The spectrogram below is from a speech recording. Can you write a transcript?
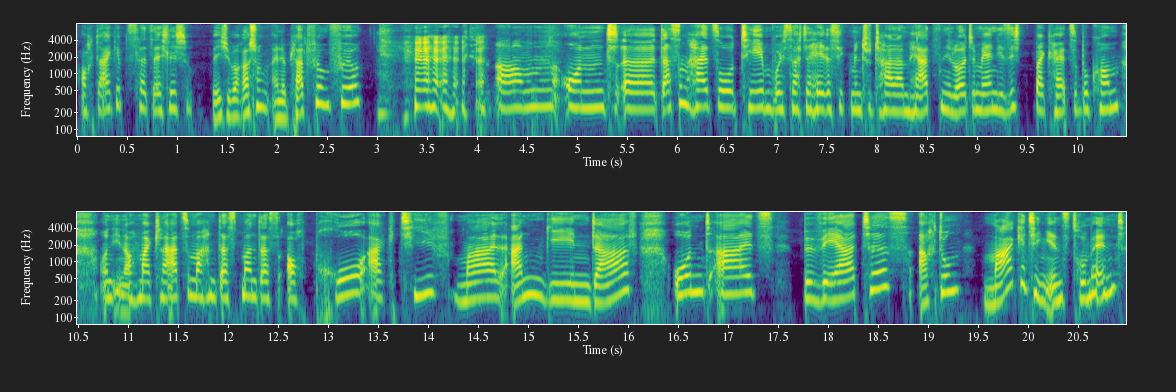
Auch da gibt es tatsächlich, welche Überraschung, eine Plattform für. ähm, und äh, das sind halt so Themen, wo ich sagte, hey, das liegt mir total am Herzen, die Leute mehr in die Sichtbarkeit zu bekommen und ihnen auch mal klar zu machen, dass man das auch proaktiv mal angehen darf und als bewährtes, Achtung, Marketinginstrument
